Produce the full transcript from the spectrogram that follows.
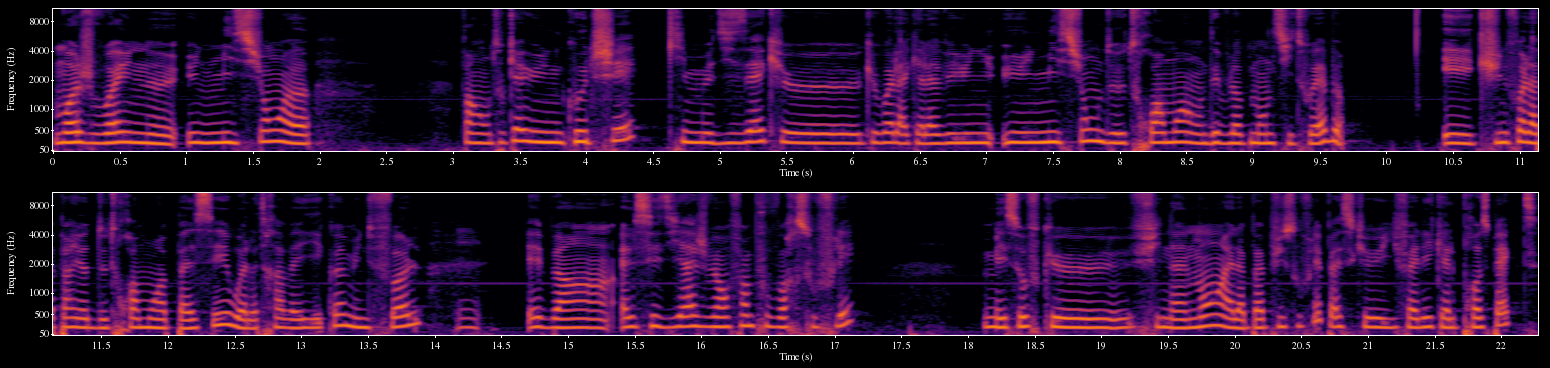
Moi, je vois une, une mission, euh, enfin en tout cas une coachée qui me disait que, que voilà qu'elle avait une, une mission de trois mois en développement de site web et qu'une fois la période de trois mois passée où elle a travaillé comme une folle, Mm. et ben elle s'est dit ah je vais enfin pouvoir souffler. Mais sauf que finalement, elle n'a pas pu souffler parce qu'il fallait qu'elle prospecte.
